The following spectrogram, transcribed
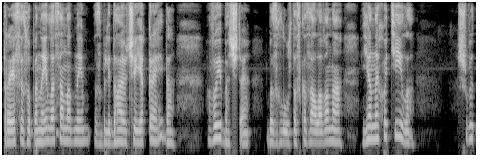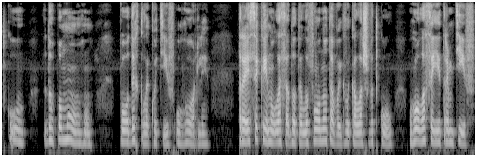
Тресі зупинилася над ним, зблідаючи, як крейда. Вибачте, безглуздо сказала вона, я не хотіла. Швидку допомогу, подих клекотів у горлі. Тресі кинулася до телефону та викликала швидку. Голос її тремтів.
